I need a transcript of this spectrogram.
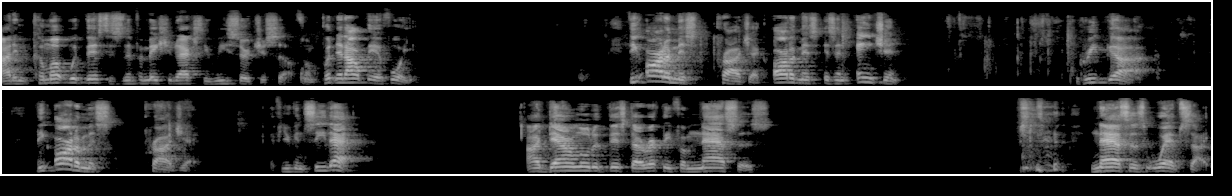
I didn't come up with this. This is information you actually research yourself. So I'm putting it out there for you. The Artemis Project. Artemis is an ancient Greek god. The Artemis Project. If you can see that. I downloaded this directly from NASA's NASA's website.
